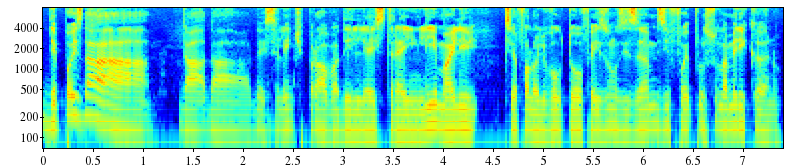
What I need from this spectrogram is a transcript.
depois da, da, da, da excelente prova dele, a estreia em Lima, ele, que você falou, ele voltou, fez uns exames e foi para o Sul-Americano.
